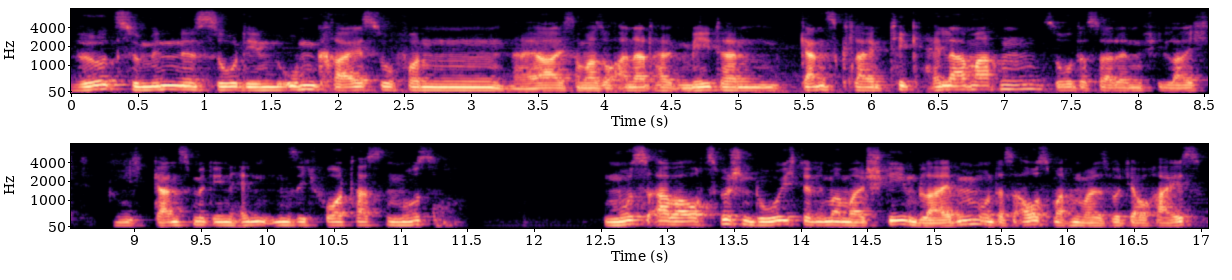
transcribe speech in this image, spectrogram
wird zumindest so den Umkreis so von, naja, ich sag mal so anderthalb Metern einen ganz kleinen Tick heller machen, so dass er dann vielleicht nicht ganz mit den Händen sich vortasten muss. Muss aber auch zwischendurch dann immer mal stehen bleiben und das ausmachen, weil es wird ja auch heiß.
